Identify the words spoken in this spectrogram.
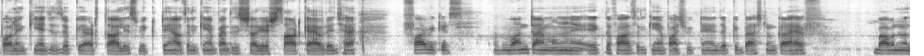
बॉलिंग की है, जिस जबकि अड़तालीस विकटें हासिल की हैं, पैंतीस इशारिया साठ का एवरेज है। फाइव विकेट्स वन टाइम उन्होंने एक दफ़ा हासिल किए हैं, पाँच विकटें जबकि बेस्ट उनका है बावन रन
